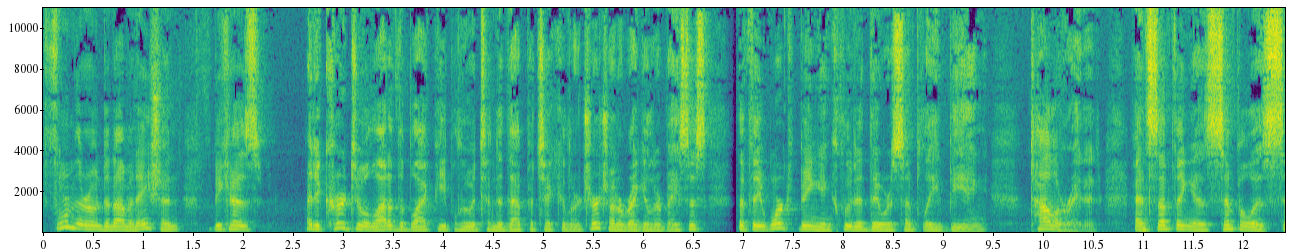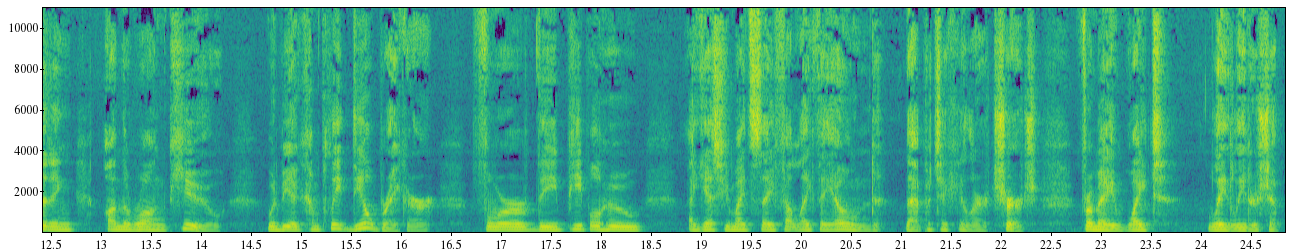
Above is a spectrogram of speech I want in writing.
form their own denomination because it occurred to a lot of the black people who attended that particular church on a regular basis that they weren't being included, they were simply being tolerated. And something as simple as sitting on the wrong pew would be a complete deal breaker for the people who, I guess you might say, felt like they owned that particular church from a white lay leadership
